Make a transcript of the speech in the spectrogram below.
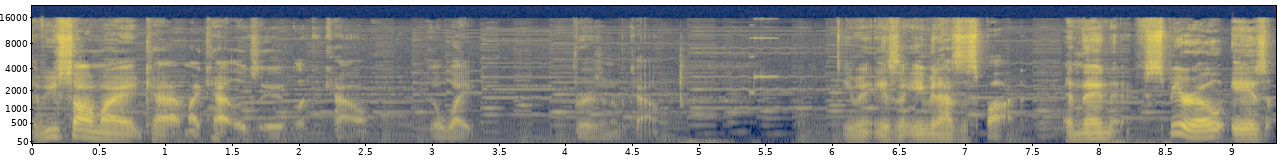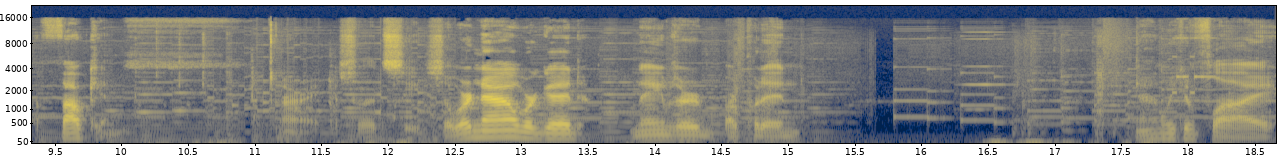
if you saw my cat, my cat looks like a cow, like a white version of a cow. Even isn't even has a spot. And then Spearow is Falcon. All right, so let's see. So we're now we're good. Names are are put in. Now we can fly.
